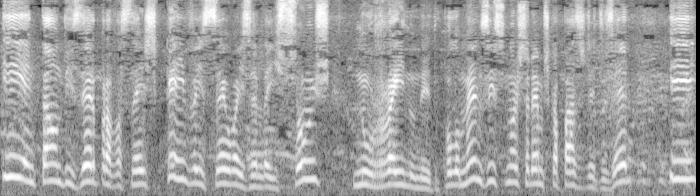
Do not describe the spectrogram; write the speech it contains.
e então dizer para vocês quem venceu as eleições no Reino Unido. Pelo menos isso nós seremos capazes de dizer e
